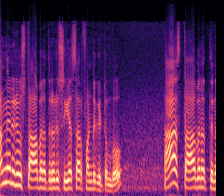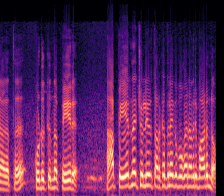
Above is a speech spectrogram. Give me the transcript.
അങ്ങനൊരു സ്ഥാപനത്തിന് ഒരു സി എസ് ആർ ഫണ്ട് കിട്ടുമ്പോൾ ആ സ്ഥാപനത്തിനകത്ത് കൊടുക്കുന്ന പേര് ആ പേരിനെ ചൊല്ലി ഒരു തർക്കത്തിലേക്ക് പോകാൻ അവർ പാടുണ്ടോ?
